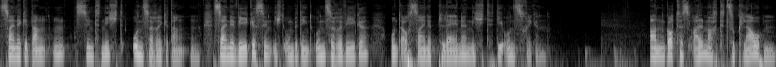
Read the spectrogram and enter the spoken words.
seine Gedanken sind nicht unsere Gedanken, seine Wege sind nicht unbedingt unsere Wege und auch seine Pläne nicht die unsrigen. An Gottes Allmacht zu glauben,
